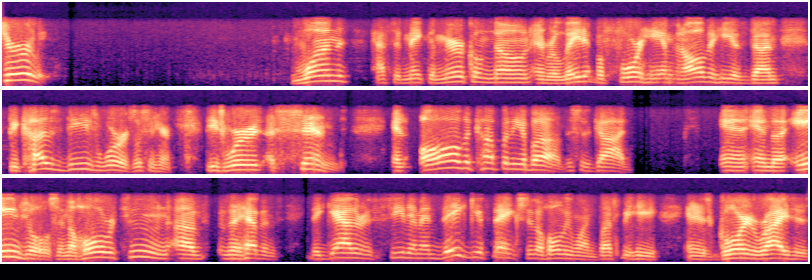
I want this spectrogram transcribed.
surely, one has to make the miracle known and relate it before him and all that he has done because these words, listen here, these words ascend and all the company above, this is God, and, and the angels and the whole return of the heavens, they gather and see them and they give thanks to the Holy One, blessed be he, and his glory rises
